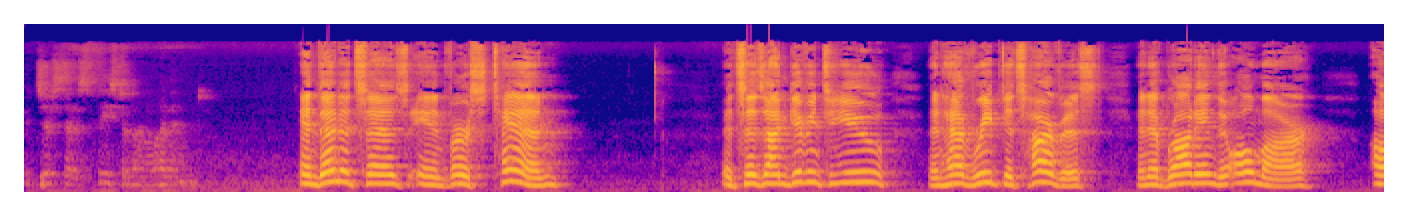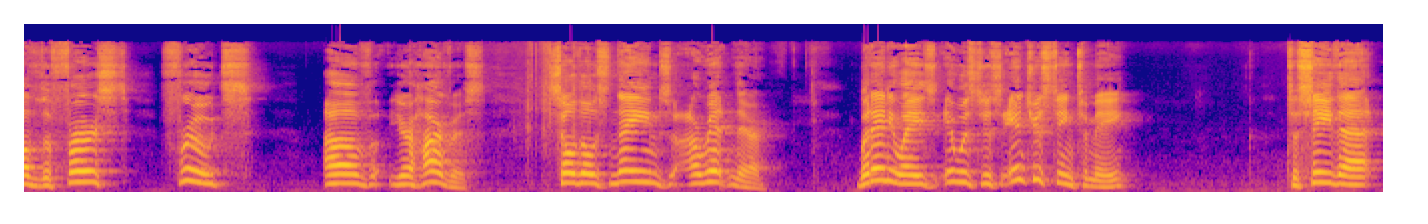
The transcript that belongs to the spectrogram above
It just says feast of unleavened. And then it says in verse 10, it says, I'm giving to you and have reaped its harvest and have brought in the omer of the first fruits of your harvest. So those names are written there. But, anyways, it was just interesting to me to see that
